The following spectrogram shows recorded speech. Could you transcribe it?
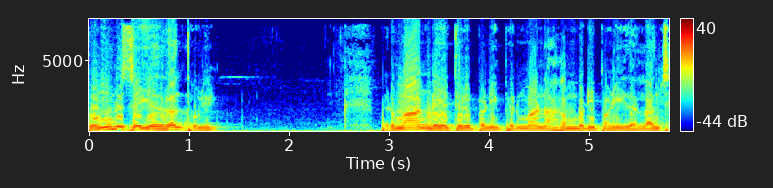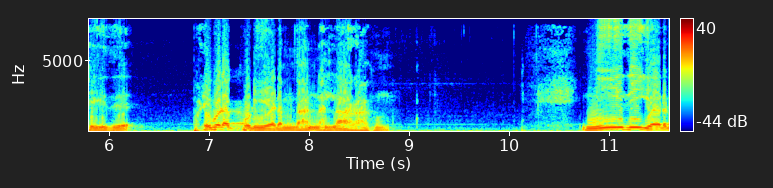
தொண்டு செய்யறதுதான் தொழில். பெருமானுடைய திருப்பணி பெருமான் அகம்படி பணி இதெல்லாம் செய்து வழிபடக்கூடிய இடம்தான் நல்லாராகும் நீதியர்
